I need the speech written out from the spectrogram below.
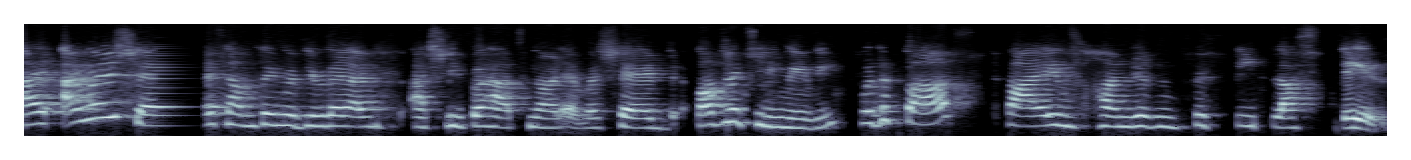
I, I'm going to share something with you that I've actually perhaps not ever shared publicly, maybe. For the past 550 plus days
